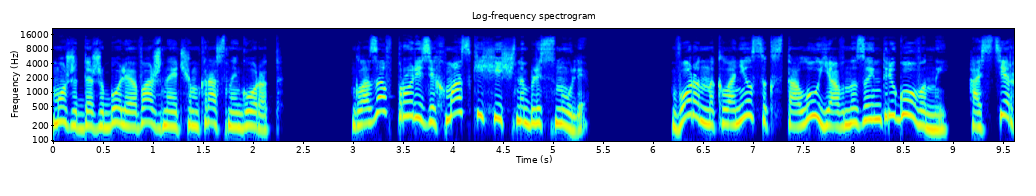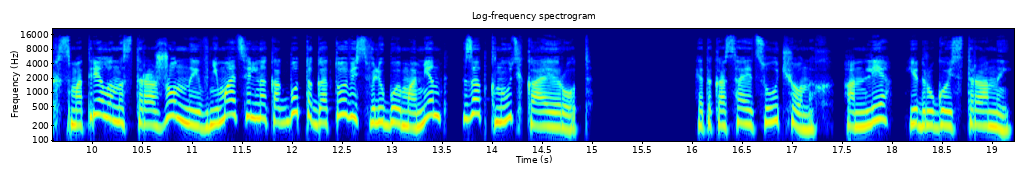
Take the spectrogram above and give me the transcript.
может, даже более важное, чем Красный город. Глаза в прорезях маски хищно блеснули. Ворон наклонился к столу, явно заинтригованный, а стерх смотрела настороженно и внимательно, как будто готовясь в любой момент заткнуть Кае рот. Это касается ученых, Анле и другой стороны.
